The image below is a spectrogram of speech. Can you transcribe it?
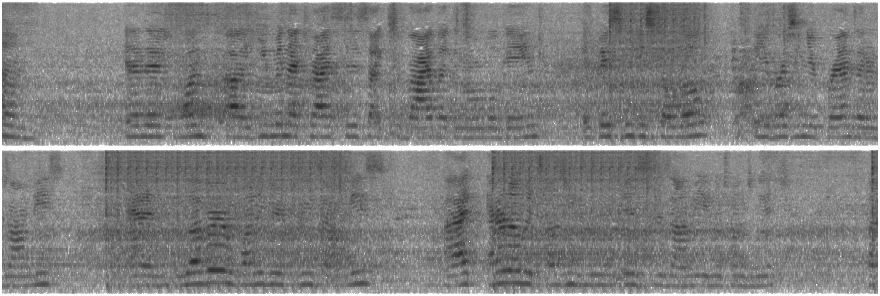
um, and then there's one uh, human that tries to just like survive like a normal game. It's basically just solo. but You're versing your friends that are zombies. And whoever one of your three zombies I, I don't know if it tells you who is the zombie and which one's which. But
